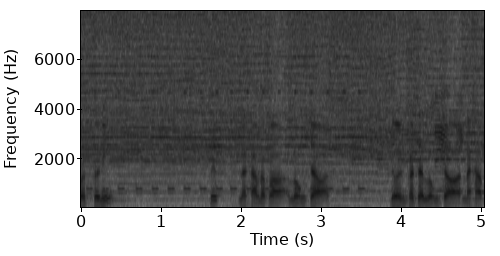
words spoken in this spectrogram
กดตัวนี้ปึ๊บนะครับ แล้วก็ลงจอดโดนก็จะลงจอดนะครับ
